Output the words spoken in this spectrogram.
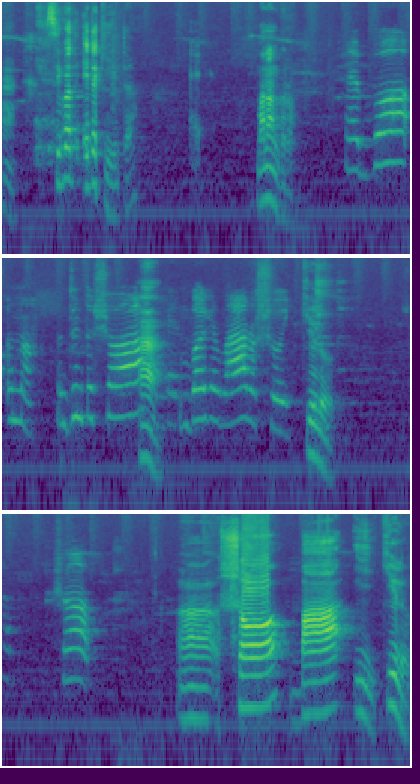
হ্যাঁ সিফাত এটা কি এটা? বানান করো। ব না দুটো স হ্যাঁ। বর্গের বার সই কি হলো? স বা ই। কি হলো?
